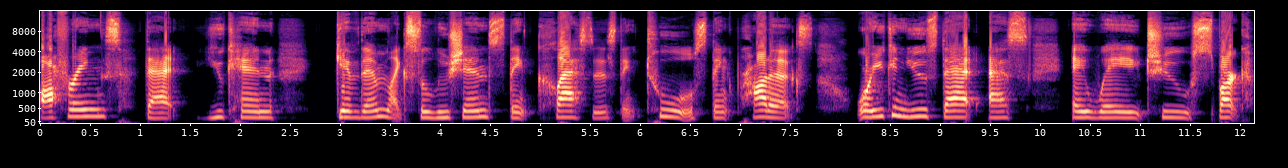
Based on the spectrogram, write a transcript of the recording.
offerings that you can give them like solutions, think classes, think tools, think products, or you can use that as a way to spark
